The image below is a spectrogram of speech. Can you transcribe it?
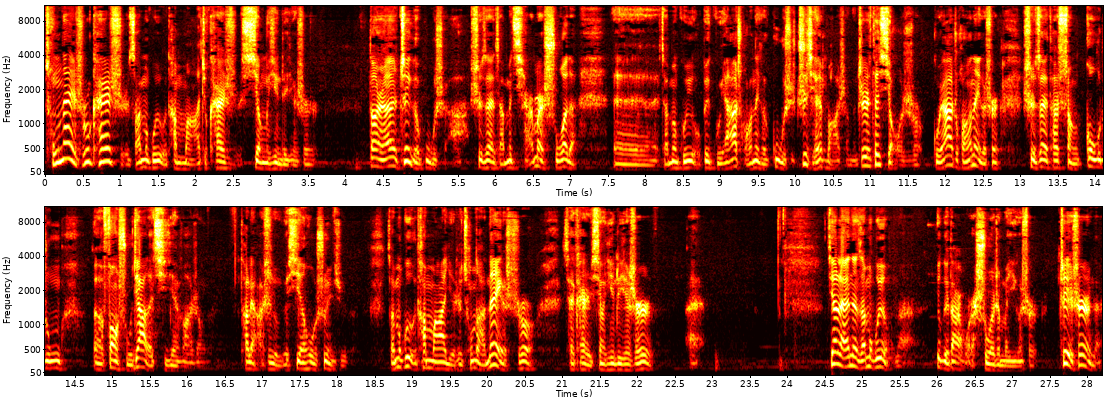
从那时候开始，咱们鬼友他妈就开始相信这些事儿。当然，这个故事啊，是在咱们前面说的，呃，咱们鬼友被鬼压床那个故事之前发生的。这是他小时候鬼压床那个事儿，是在他上高中。呃，放暑假的期间发生的，他俩是有一个先后顺序的。咱们鬼友他妈也是从打那个时候才开始相信这些事儿的。哎，接下来呢，咱们鬼友呢又给大伙说这么一个事儿。这事儿呢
